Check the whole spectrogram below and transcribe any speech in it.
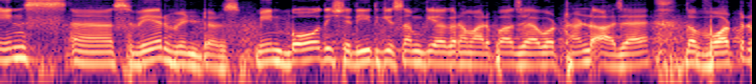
इन सवेयर विंटर्स मीन बहुत ही शदीद किस्म की अगर हमारे पास जो है वो ठंड आ जाए the water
